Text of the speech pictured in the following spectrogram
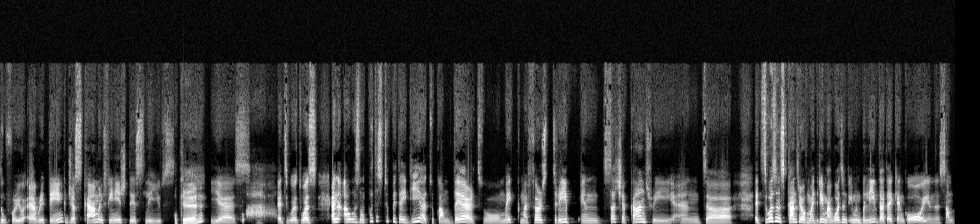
do for you everything just come and finish these sleeves Okay. yes it, it was and i was like what a stupid idea to come there to make my first trip in such a country and uh, it wasn't country of my dream i wasn't even believe that i can go in some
